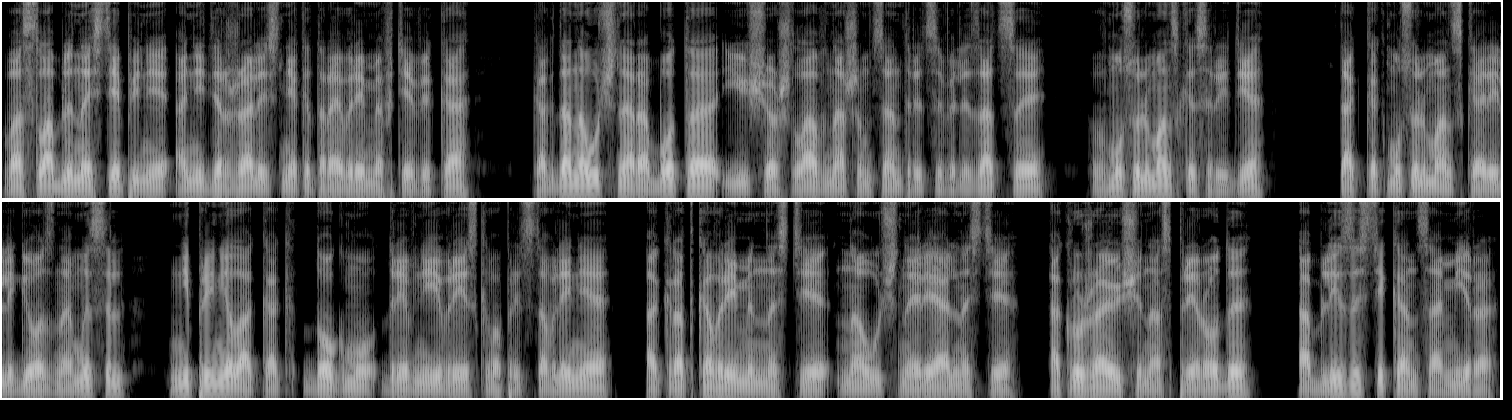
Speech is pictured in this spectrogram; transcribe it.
В ослабленной степени они держались некоторое время в те века, когда научная работа еще шла в нашем центре цивилизации, в мусульманской среде, так как мусульманская религиозная мысль не приняла как догму древнееврейского представления о кратковременности научной реальности окружающей нас природы о близости конца мира.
